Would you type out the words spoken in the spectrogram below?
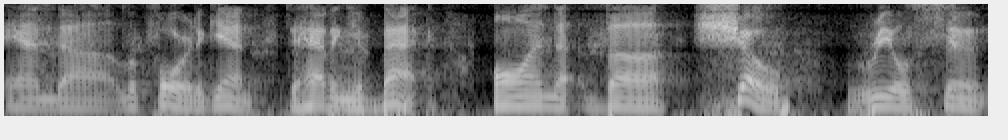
and uh, look forward again to having you back on the show real soon.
